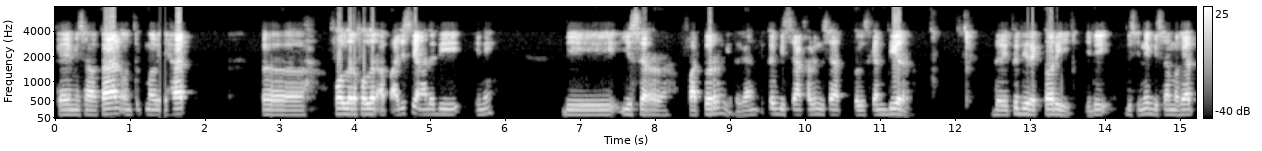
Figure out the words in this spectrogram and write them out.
Kayak misalkan untuk melihat folder folder-folder apa aja sih yang ada di ini di user fatur gitu kan. Itu bisa kalian bisa tuliskan dir. Dir itu directory. Jadi di sini bisa melihat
